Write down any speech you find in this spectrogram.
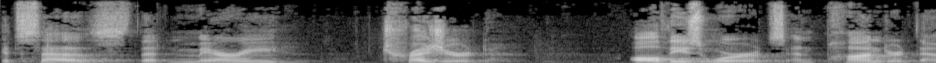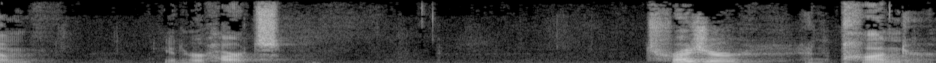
It says that Mary treasured all these words and pondered them in her heart. Treasure and ponder.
